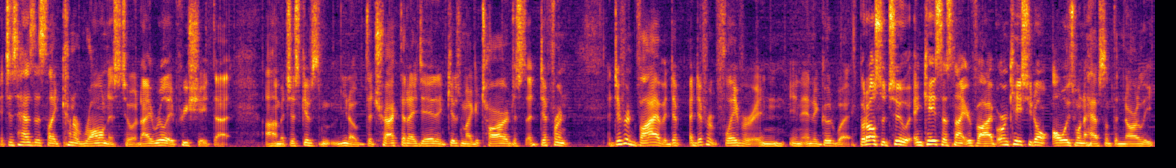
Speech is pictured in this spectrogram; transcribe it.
it just has this like kind of rawness to it. I really appreciate that. Um, it just gives you know the track that I did. It gives my guitar just a different a different vibe, a, di a different flavor in, in, in a good way. But also too, in case that's not your vibe, or in case you don't always want to have something gnarly,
